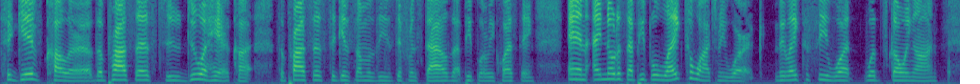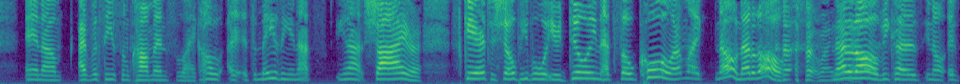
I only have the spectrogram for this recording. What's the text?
to give color, the process to do a haircut, the process to give some of these different styles that people are requesting. And I noticed that people like to watch me work. They like to see what what's going on. And um, I've received some comments like, "Oh, it's amazing! You're not you're not shy or scared to show people what you're doing. That's so cool." And I'm like, "No, not at all, not at all." Because you know, if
